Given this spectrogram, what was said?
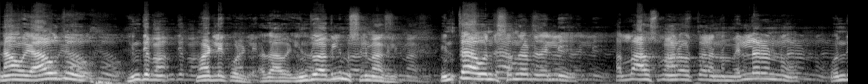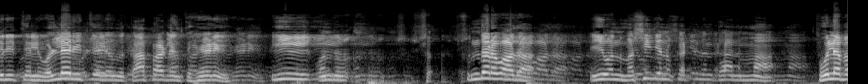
ನಾವು ಯಾವುದು ಹಿಂದೆ ಮಾಡಲಿಕ್ಕೆ ಅದು ಹಿಂದೂ ಆಗಲಿ, ಮುಸ್ಲಿಂ ಆಗಲಿ. ಇಂತಹ ಒಂದು ಸಂದರ್ಭದಲ್ಲಿ ಅಲ್ಲಾಹ್ ಸ್ಮಾನವತ್ತಲ್ಲ ನಮ್ಮೆಲ್ಲರನ್ನು ಒಂದು ರೀತಿಯಲ್ಲಿ ಒಳ್ಳೆಯ ರೀತಿಯಲ್ಲಿ ಒಂದು ಕಾಪಾಡಲಿ ಅಂತ ಹೇಳಿ ಈ ಒಂದು ಸುಂದರವಾದ ಈ ಒಂದು ಮಸೀದಿಯನ್ನು ಕಟ್ಟಿದಂತಹ ನಮ್ಮ ಪುಲಬ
